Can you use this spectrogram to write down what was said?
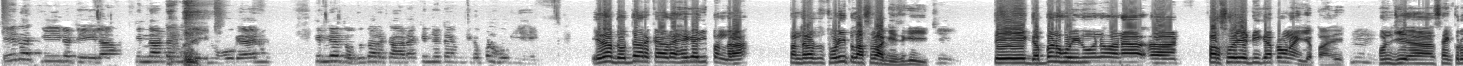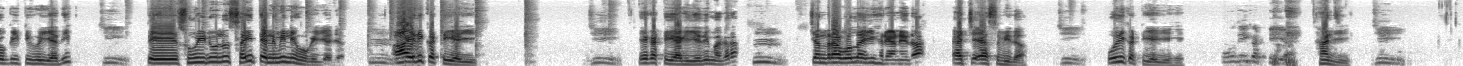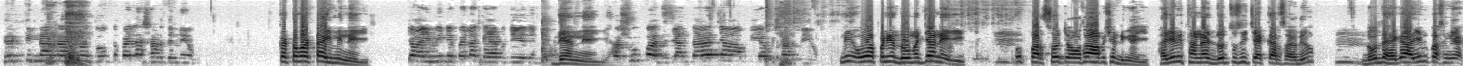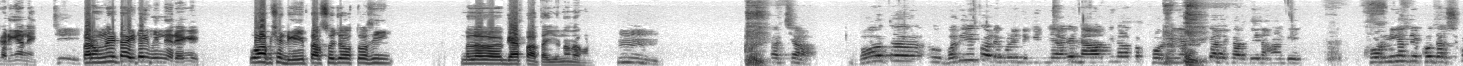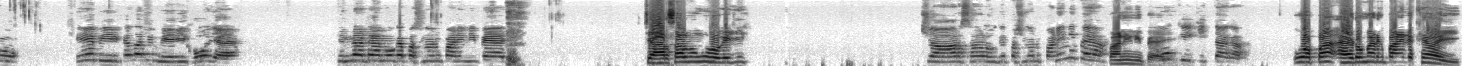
ਇਹਦਾ ਕੀ ਡਿਟੇਲ ਆ? ਕਿੰਨਾ ਟਾਈਮ ਲਈ ਨੂੰ ਹੋ ਗਿਆ ਇਹਨੂੰ? ਕਿੰਨੇ ਦੁੱਧ ਦਾ ਰਿਕਾਰਡ ਹੈ ਕਿੰਨੇ ਟਾਈਮ ਦੀ ਗੱਭਣ ਹੋ ਗਈ ਇਹ? ਇਹਦਾ ਦੁੱਧ ਦਾ ਰਿਕਾਰਡ ਹੈਗਾ ਜੀ 15 15 ਤੋਂ ਥੋੜੀ ਪਲੱਸ ਗਈ ਸੀਗੀ ਜੀ। ਤੇ ਗੱਬਣ ਹੋਈ ਨੂੰ ਇਹਨੂੰ ਨਾ ਪਰਸੋਂ ਜੇ ਟੀਕਾ ਭਰਾਉਣਾ ਜੀ ਆਪਾਂ ਇਹ। ਹੂੰ। ਹੁਣ ਸੈਂਕਰੋ ਕੀਤੀ ਹੋਈ ਹੈ ਇਹਦੀ। ਜੀ। ਤੇ ਸੂਈ ਨੂੰ ਇਹਨੂੰ ਸਹੀ 3 ਮਹੀਨੇ ਹੋ ਗਈ ਅੱਜ। ਹੂੰ। ਆ ਇਹਦੀ ਕੱਟੀ ਹੈ ਜੀ। ਜੀ। ਇਹ ਕੱਟੀ ਆ ਗਈ ਇਹਦੀ ਮਗਰ। ਹੂੰ। ਚੰਦਰਾ ਬੋਲਾ ਜੀ ਹਰਿਆਣੇ ਦਾ ਐਚਐਸਵੀ ਦਾ। ਜੀ। ਉਹਦੀ ਕੱਟੀ ਹੈ ਜੀ ਇਹ। ਉਹਦੀ ਕੱਟੀ ਆ। ਹਾਂਜੀ। ਜੀ। ਫਿਰ ਕਿੰਨਾ ਟਾਈਮ ਦੁੱਧ ਪਹਿਲਾਂ ਛੱਡ ਦਿੰਨੇ ਹੋ? ਘੱਟੋ ਘੱਟ 2.5 ਮਹੀਨੇ ਜੀ। 2.5 ਮਹੀਨੇ ਪਹਿਲਾਂ ਗੈਪ ਦੇ ਦਿੰਦੇ ਹੋ। ਆ ਜੀ ਹਾਂ। ਪਸ਼ੂ ਭੱਜ ਜਾਂਦਾ ਹੈ ਜਾਂ ਆਪ ਹੀ ਆਪ ਛੱਡਦੇ ਹੋ? ਨਹੀਂ ਉਹ ਆਪਣੀਆਂ ਦੋ ਮੱਝਾਂ ਨੇ ਜੀ। ਉਹ ਪਰਸੋਂ ਚੌਥਾ ਆਪ ਛੱਡੀਆਂ ਜੀ। ਹਜੇ ਵੀ ਥਾਣਾ ਦੁੱਧ ਤੁਸੀਂ ਚੈੱਕ ਕਰ ਸਕਦੇ ਹੋ। ਦੁੱਧ ਹੈਗਾ ਅਜੇ ਵੀ ਕਸਮੀਆਂ ਖੜੀਆਂ ਨੇ। ਪਰ ਉਹਨਾਂ ਦੇ 2.5 ਮਹੀਨੇ ਰਹਿ ਗਏ। ਉਹ ਆਪ ਛੱਡੀਆਂ ਜੀ। ਪਰਸੋਂ ਚੌਥ ਤੋਂ ਅਸੀਂ ਮਤਲਬ ਗੈਪ ਪਾਤਾ ਜੀ ਉਹਨਾਂ ਦਾ ਹੁਣ। ਹੂੰ। ਅੱਛਾ। ਬਹੁਤ ਵਧੀਆ ਤੁਹਾਡੇ ਕੋਲੇ ਨਗੀਨੇ ਆ ਗਏ। ਨਾਲ ਦੀ ਨਾਲ ਆਪਾਂ ਖੁਰਨੀਆਂ ਦੀ ਗੱਲ ਕਰਦੇ ਰਹਾਂਗੇ। ਖੁਰਨੀਆਂ ਦੇਖੋ ਦਰਸ਼ਕੋ ਇਹ ਵੀਰ ਕਹਿੰਦਾ ਵੀ ਮੇਰੀ ਖੋਜ ਹੈ। ਕਿੰਨਾ ਟਾਈਮ ਹੋ ਗਿਆ ਪਸ਼ੂਆਂ ਨੂੰ ਪਾਣੀ ਨਹੀਂ ਪਿਆ ਜੀ? 4 ਸਾਲ ਵਾਂਗੂ ਹੋ ਗਏ ਜੀ। 4 ਸਾਲ ਹੋ ਗਏ ਪਸ਼ੂਆਂ ਨੂੰ ਪਾਣੀ ਨਹੀਂ ਪਿਆ। ਪਾਣੀ ਨਹੀਂ ਪਿਆ ਉਹ ਜੀ। ਕੀ ਕੀਤਾਗਾ? ਉਹ ਆਪਾਂ ਆਟੋਮੈਟਿਕ ਪਾਣੀ ਰੱਖਿਆ ਹੋਇਆ ਜੀ।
